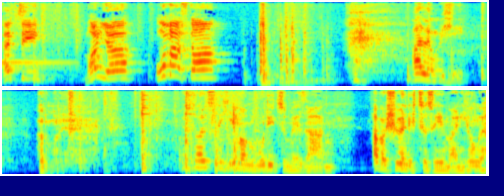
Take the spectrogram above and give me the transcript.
Pepsi! Monja! Oma ist da! Hallo, Michi. Hallo, Mutti. Du sollst nicht immer Mutti zu mir sagen. Aber schön, dich zu sehen, mein Junge.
